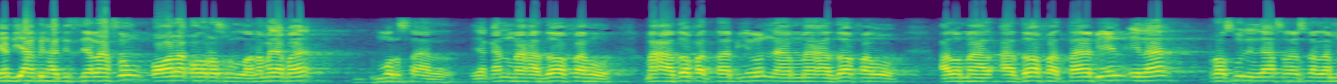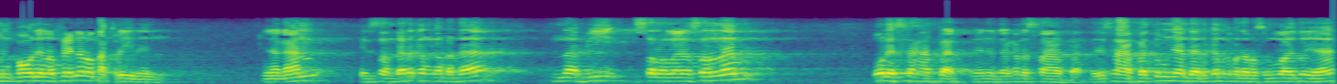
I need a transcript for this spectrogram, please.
yang diambil hadisnya langsung qala qala Rasulullah. Namanya apa? Mursal. Ya kan ma'adhafahu. Ma'adhafat tabi'un nama adhafahu atau ma'adhafat tabi'in ila Rasulullah sallallahu alaihi min qaulin fi'lin atau takririn. Ya kan? Yang disandarkan kepada Nabi sallallahu alaihi oleh sahabat, yang menyandarkan sahabat. Jadi sahabat itu menyandarkan kepada Rasulullah itu ya.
